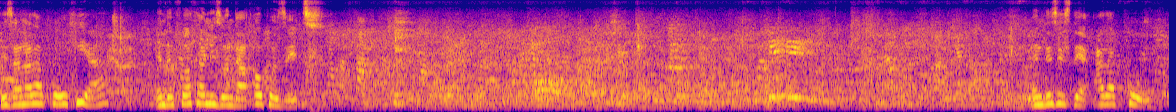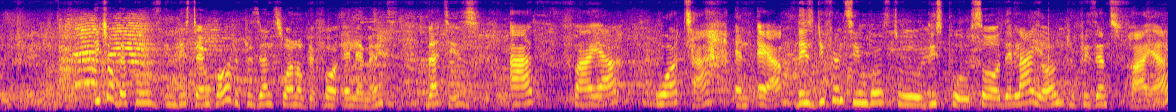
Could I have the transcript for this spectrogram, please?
there's another pool here, and the fourth one is on the opposite. and this is the other pool. Each of the pools in this temple represents one of the four elements that is earth, fire, water and air. There's different symbols to this pool. So the lion represents fire,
